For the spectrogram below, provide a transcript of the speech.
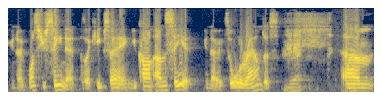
you know, once you've seen it, as I keep saying, you can't unsee it. You know, it's all around us. Yeah. Um,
